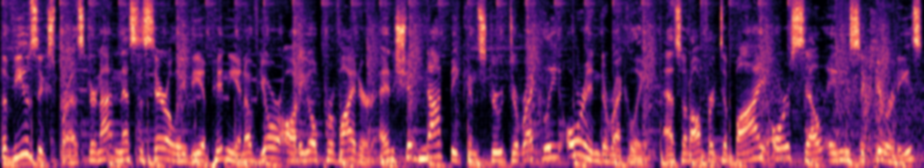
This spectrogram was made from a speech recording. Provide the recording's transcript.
The views expressed are not necessarily the opinion of your audio provider and should not be construed directly or indirectly as an offer to buy or sell any securities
